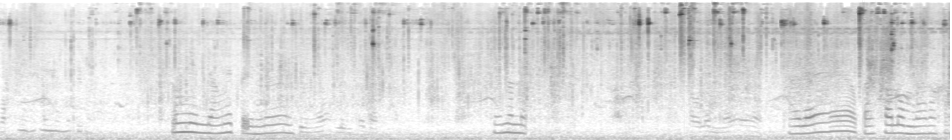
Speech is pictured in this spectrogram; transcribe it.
บอกมันมันไม่ติดน้องนิมยังไม่ตื่นเลยถึงแล้วลืมเข้าไปแค่นั้นแหละเข้าเล่มแล้วไปแล้ว ไปเข้าลมแล้วนะคะ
